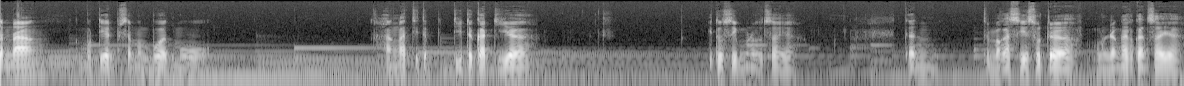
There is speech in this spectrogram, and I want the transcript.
tenang, kemudian bisa membuatmu hangat di, de di dekat dia. Itu sih menurut saya. Dan terima kasih sudah mendengarkan saya.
